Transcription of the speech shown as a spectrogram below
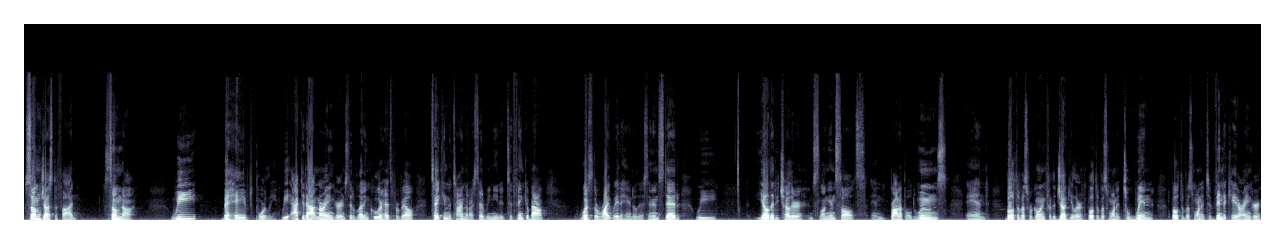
some justified, some not, we behaved poorly. We acted out in our anger instead of letting cooler heads prevail, taking the time that I said we needed to think about what's the right way to handle this. And instead, we yelled at each other and slung insults and brought up old wounds. And both of us were going for the jugular. Both of us wanted to win. Both of us wanted to vindicate our anger.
